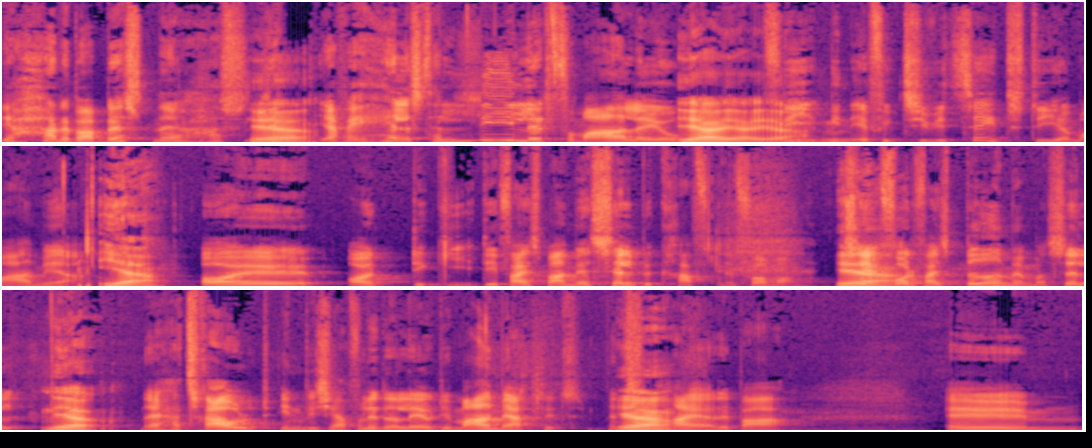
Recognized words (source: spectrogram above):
Jeg har det bare bedst, når jeg har sådan Ja. lidt, Jeg vil helst have lige lidt for meget at lave. Ja, ja, ja. Fordi min effektivitet stiger meget mere. Ja. Og, øh, og det, det er faktisk meget mere selvbekræftende for mig. Ja. Så jeg får det faktisk bedre med mig selv, Ja. når jeg har travlt, end hvis jeg har for lidt at lave. Det er meget mærkeligt, men Ja. så har jeg det bare. Øhm,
